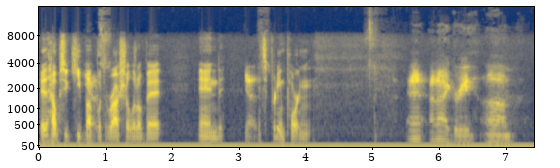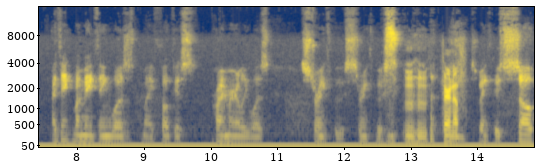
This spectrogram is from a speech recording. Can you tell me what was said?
it helps you keep up with rush a little bit, and yeah, it's pretty important. and, and I agree. Um, I think my main thing was my focus primarily was strength boost, strength boost. hmm Fair enough. strength boost. So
